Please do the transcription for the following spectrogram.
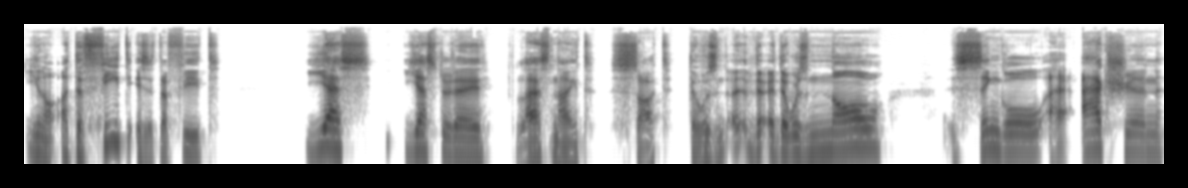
you know a defeat is a defeat yes yesterday last night sucked there was uh, there, there was no single uh, action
